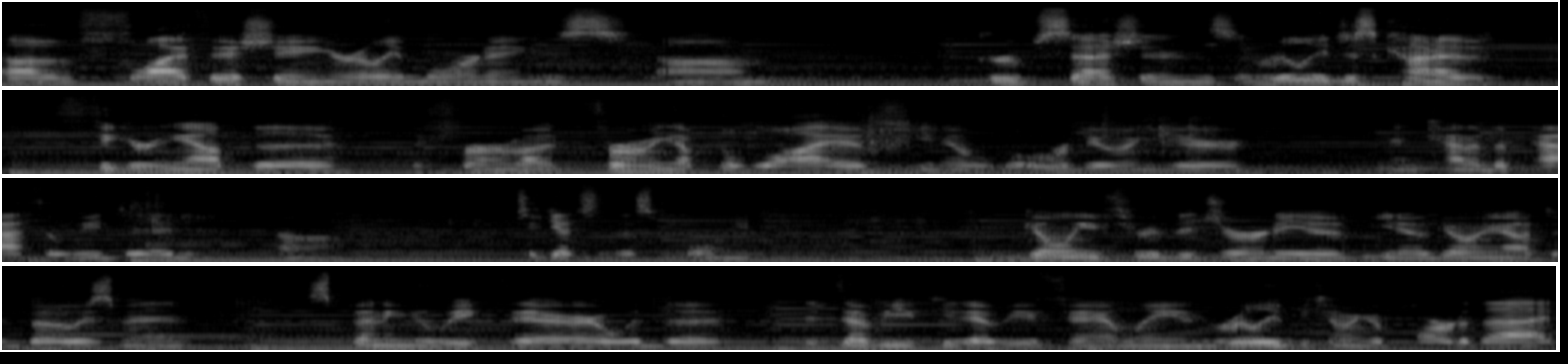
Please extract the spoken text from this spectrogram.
of fly fishing, early mornings, um, group sessions, and really just kind of figuring out the, the firm, firming up the why of you know what we're doing here and kind of the path that we did. Um, to get to this point. Going through the journey of, you know, going out to Bozeman, spending a week there with the, the WQW family and really becoming a part of that,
